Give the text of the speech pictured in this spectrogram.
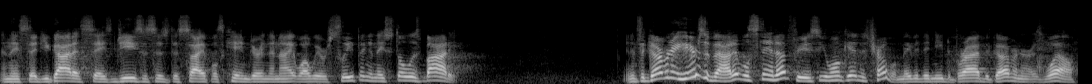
And they said, You got to say, Jesus' disciples came during the night while we were sleeping and they stole his body. And if the governor hears about it, we'll stand up for you so you won't get into trouble. Maybe they need to bribe the governor as well.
